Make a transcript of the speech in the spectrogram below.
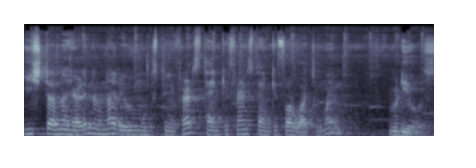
ಇಷ್ಟನ್ನು ಹೇಳಿ ನನ್ನ ರಿವ್ಯೂ ಮುಗಿಸ್ತೀನಿ friends thank you friends thank you for watching my videos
